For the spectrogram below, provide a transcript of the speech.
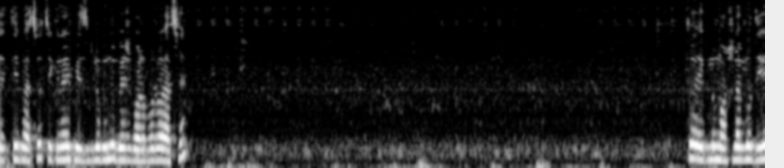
দেখতেই পাচ্ছ, চিকেনের পিসগুলো কিন্তু বেশ বড় বড় আছে। তো এগুলো মশলাগুলো দিয়ে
